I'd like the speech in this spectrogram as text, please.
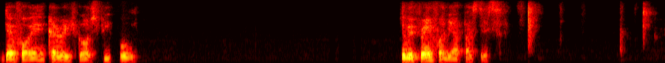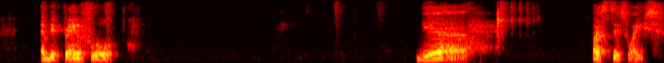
Therefore, I encourage God's people to be praying for their pastors and be praying for their pastors' wives.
